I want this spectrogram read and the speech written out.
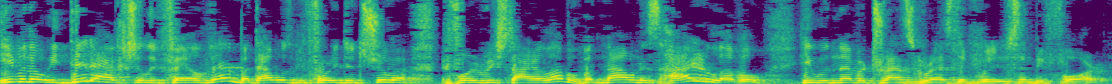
even though he did actually fail then, but that was before he did tshuva, before he reached the higher level. But now in his higher level, he would never transgress the sin before,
